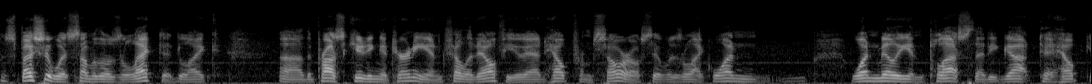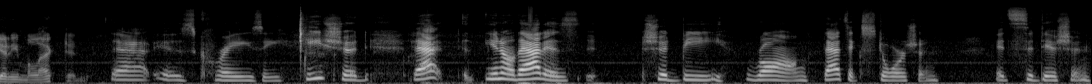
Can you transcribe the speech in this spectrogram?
especially with some of those elected, like uh, the prosecuting attorney in Philadelphia who had help from Soros. It was like one one million plus that he got to help get him elected. That is crazy. He should that you know that is should be wrong. That's extortion. It's sedition.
